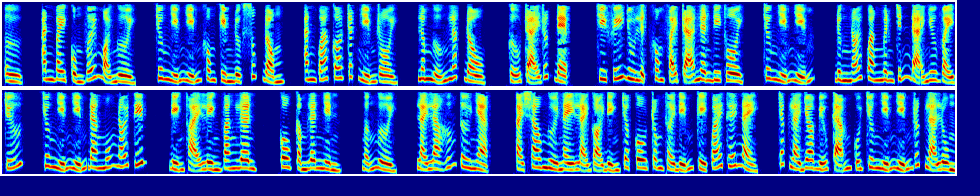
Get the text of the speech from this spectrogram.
ừ, anh bay cùng với mọi người, chân nhiễm nhiễm không kìm được xúc động, anh quá có trách nhiệm rồi, lâm ngưỡng lắc đầu, cửu trại rất đẹp, chi phí du lịch không phải trả nên đi thôi, chân nhiễm nhiễm, đừng nói quang minh chính đại như vậy chứ, chân nhiễm nhiễm đang muốn nói tiếp, điện thoại liền vang lên, cô cầm lên nhìn, ngẩn người, lại là hướng tư nhạc, tại sao người này lại gọi điện cho cô trong thời điểm kỳ quái thế này, chắc là do biểu cảm của chương nhiễm nhiễm rất lạ lùng,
